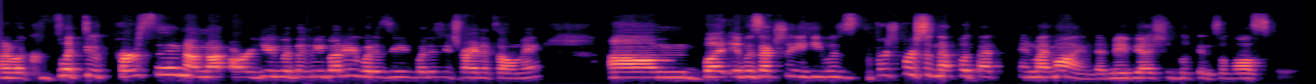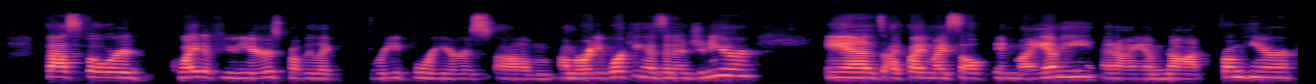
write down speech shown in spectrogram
I'm a conflicted person? I'm not arguing with anybody. What is he, what is he trying to tell me? Um, but it was actually, he was the first person that put that in my mind that maybe I should look into law school. Fast forward quite a few years, probably like three, four years. Um, I'm already working as an engineer and I find myself in Miami and I am not from here.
